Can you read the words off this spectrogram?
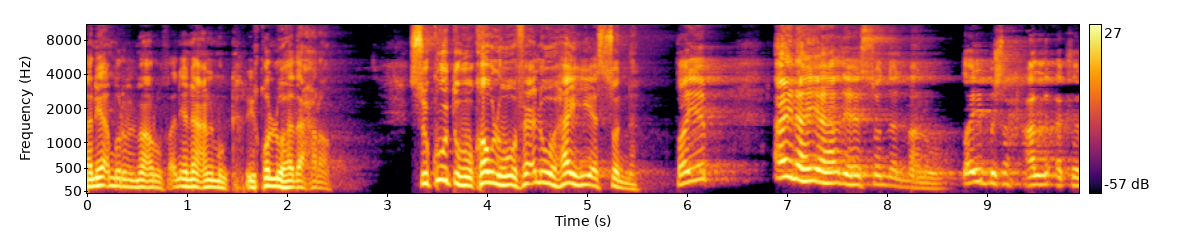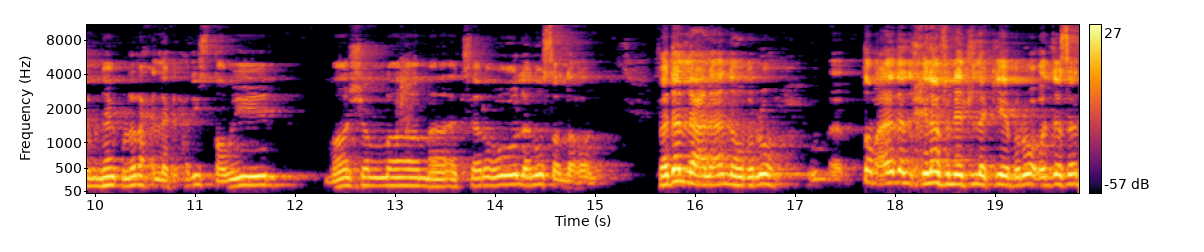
أن يأمر بالمعروف أن ينهى عن المنكر. يقول له هذا حرام. سكوته قوله وفعله هاي هي السنة. طيب أين هي هذه السنة المعلومة؟ طيب مش رح أعلق أكثر من هيك ولا رح أقول لك. الحديث طويل. ما شاء الله ما أكثره لنوصل لهون. فدل على أنه بالروح طبعا هذا الخلاف اللي قلت لك إياه بالروح والجسد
